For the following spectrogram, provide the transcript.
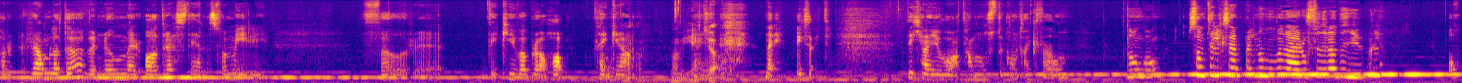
har ramlat över nummer och adress till hennes familj. För eh, det kan ju vara bra att ha, tänker han. Man vet ju Eh, allt. Nej, exakt. Det kan ju vara att han måste kontakta dem någon gång. Som till exempel när hon var där och firade jul. Och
